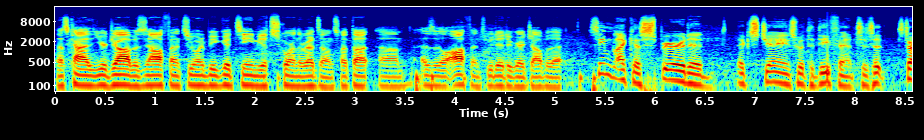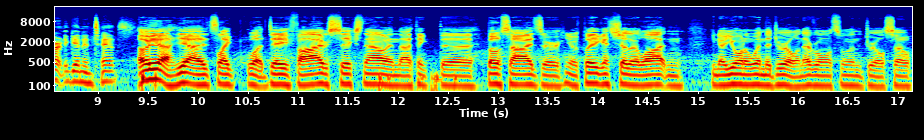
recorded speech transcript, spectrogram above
That's kind of your job as an offense. You want to be a good team, you have to score in the red zone. So I thought um, as an offense, we did a great job of that. Seemed like a spirited exchange with the defense. Is it starting to get intense? Oh yeah, yeah. It's like what day five, six now, and I think the both sides are you know play against each other a lot, and you know you want to win the drill, and everyone wants to win the drill. So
